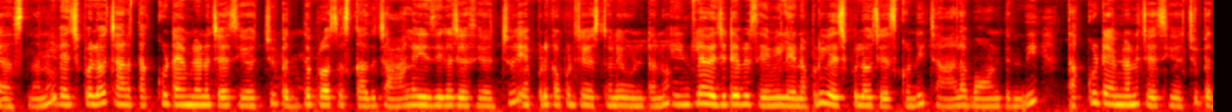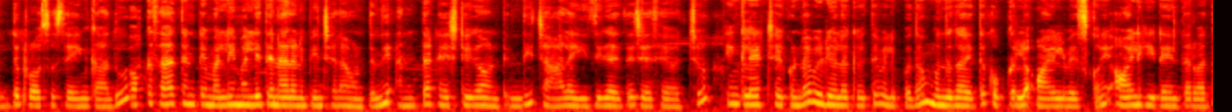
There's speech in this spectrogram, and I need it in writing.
చేస్తున్నాను. వెజ్ పులావ్ చాలా తక్కువ టైంలోనే చేసేయచ్చు. పెద్ద ప్రాసెస్ కాదు చాలా ఈజీగా చేసేయచ్చు. ఎప్పటికప్పుడు చేస్తూనే ఉంటాను. ఇంట్లో వెజిటేబుల్స్ ఏమీ లేనప్పుడు వెజ్ పులావ్ చేసుకోండి. చాలా బాగుంటుంది. తక్కువ టైంలోనే చేసేయచ్చు. పెద్ద ప్రాసెస్ ఏం కాదు. ఒక్కసారి తింటే మళ్ళీ మళ్ళీ తినాలనిపించేలా ఉంటుంది. అంత టేస్టీగా ఉంటుంది. చాలా ఈజీగా అయితే చేసేయచ్చు. ఇంక లేట్ చేయకుండా వీడియోలోకి అయితే వెళ్ళిపోదాం. ముందుగా అయితే కుక్కర్లో ఆయిల్ వేసుకొని ఆయిల్ హీట్ అయిన తర్వాత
